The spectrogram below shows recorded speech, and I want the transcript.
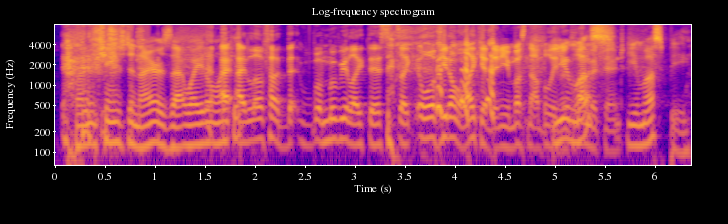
Climate change denier? Is that why you don't like I, I love how th- a movie like this, it's like, well, if you don't like it, then you must not believe you in climate must. change. You must be.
